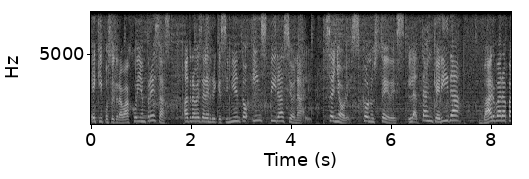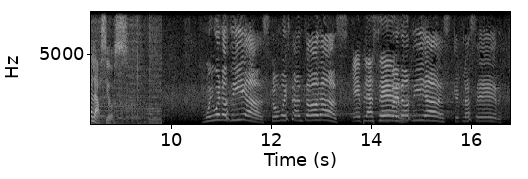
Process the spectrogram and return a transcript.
equipos de trabajo y empresas, a través del enriquecimiento inspiracional. Señores, con ustedes, la tan querida Bárbara Palacios. Muy buenos días, ¿cómo están todas? ¡Qué placer! Buenos días, qué placer.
